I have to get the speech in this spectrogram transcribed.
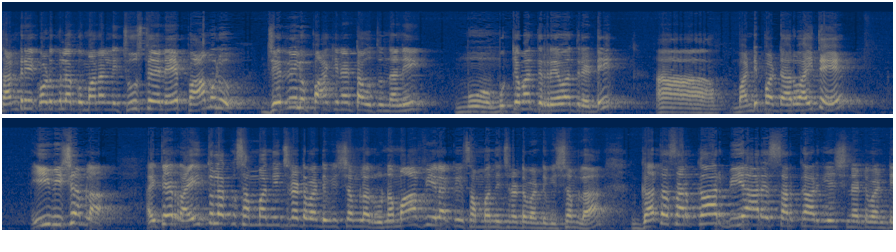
తండ్రి కొడుకులకు మనల్ని చూస్తేనే పాములు జర్రీలు పాకినట్టు అవుతుందని ము- ముఖ్యమంత్రి రేవంత్ రెడ్డి మండిపడ్డారు. అయితే ఈ విషయంలో అయితే రైతులకు సంబంధించినటువంటి విషయంలో రుణమాఫీలకు సంబంధించినటువంటి విషయంలో గత సర్కార్ బీఆర్ఎస్ సర్కార్ చేసినటువంటి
